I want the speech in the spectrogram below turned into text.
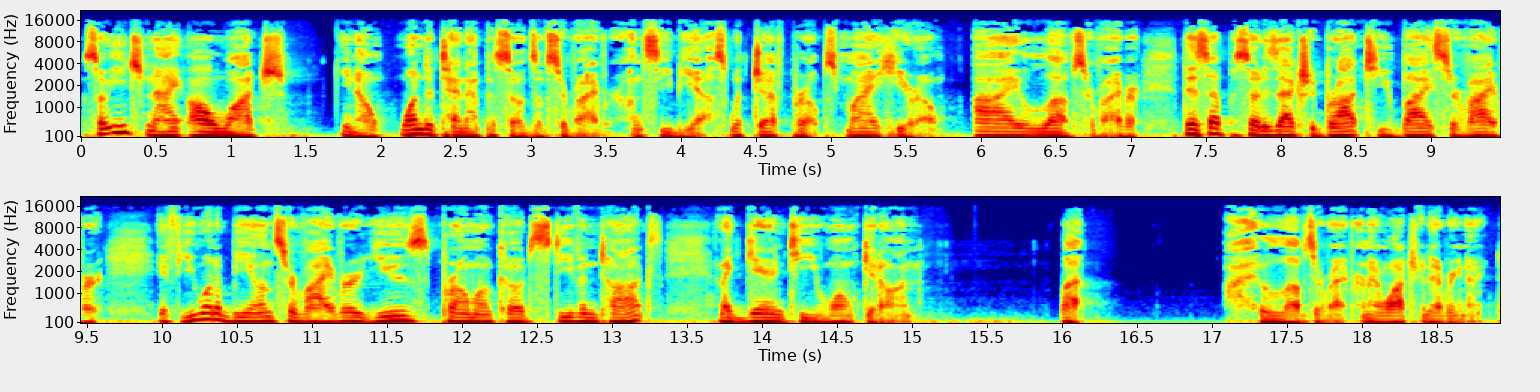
so each night I'll watch you know, one to 10 episodes of Survivor on CBS with Jeff Probst, my hero. I love Survivor. This episode is actually brought to you by Survivor. If you want to be on Survivor, use promo code Stephen Talks, and I guarantee you won't get on. But I love Survivor and I watch it every night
